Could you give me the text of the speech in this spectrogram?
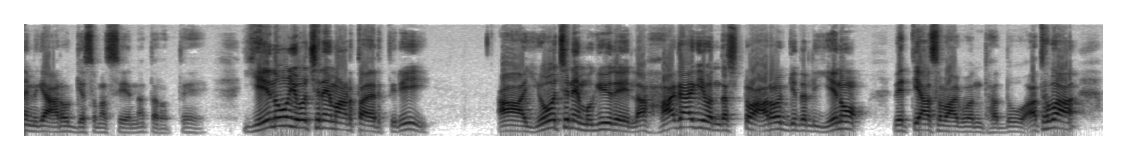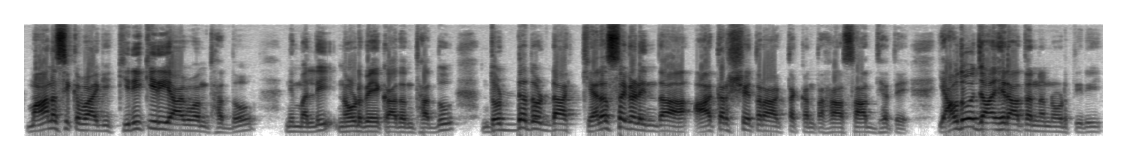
ನಿಮಗೆ ಆರೋಗ್ಯ ಸಮಸ್ಯೆಯನ್ನು ತರುತ್ತೆ. ಏನೋ ಯೋಚನೆ ಮಾಡ್ತಾ ಇರ್ತೀರಿ ಆ ಯೋಚನೆ ಮುಗಿಯುವುದೇ ಇಲ್ಲ. ಹಾಗಾಗಿ ಒಂದಷ್ಟು ಆರೋಗ್ಯದಲ್ಲಿ ಏನೋ ವ್ಯತ್ಯಾಸವಾಗುವಂಥದ್ದು ಅಥವಾ ಮಾನಸಿಕವಾಗಿ ಕಿರಿಕಿರಿ ಆಗುವಂಥದ್ದು ನಿಮ್ಮಲ್ಲಿ ನೋಡಬೇಕಾದಂಥದ್ದು. ದೊಡ್ಡ ದೊಡ್ಡ ಕೆಲಸಗಳಿಂದ ಆಕರ್ಷಿತರಾಗ್ತಕ್ಕಂತಹ ಸಾಧ್ಯತೆ. ಯಾವುದೋ ಜಾಹೀರಾತನ್ನು ನೋಡ್ತೀರಿ,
